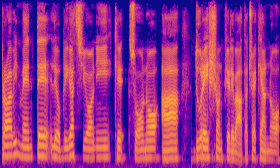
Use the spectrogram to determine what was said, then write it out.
Probabilmente le obbligazioni che sono a duration più elevata, cioè che hanno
